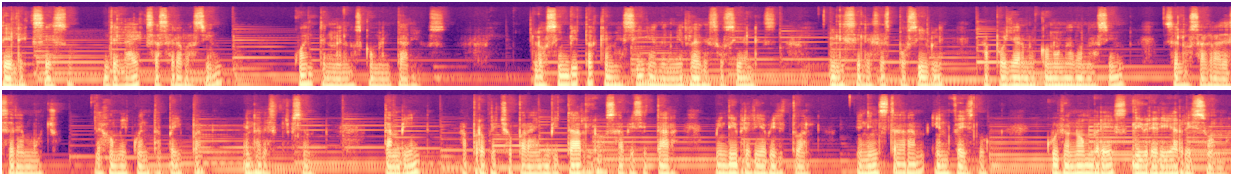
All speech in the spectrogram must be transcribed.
del exceso, de la exacerbación? Cuéntenme en los comentarios. Los invito a que me sigan en mis redes sociales y si les es posible apoyarme con una donación, se los agradeceré mucho. Dejo mi cuenta PayPal en la descripción. También aprovecho para invitarlos a visitar mi librería virtual en Instagram y en Facebook, cuyo nombre es Librería Rizoma,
